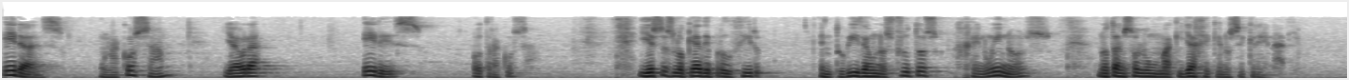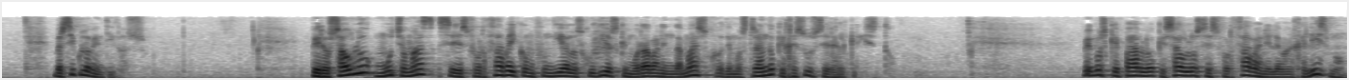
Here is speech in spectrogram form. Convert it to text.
eras una cosa y ahora eres otra cosa. Y eso es lo que ha de producir en tu vida unos frutos genuinos, no tan solo un maquillaje que no se cree nadie. Versículo 22. Pero Saulo mucho más se esforzaba y confundía a los judíos que moraban en Damasco, demostrando que Jesús era el Cristo. Vemos que Pablo, que Saulo se esforzaba en el evangelismo.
